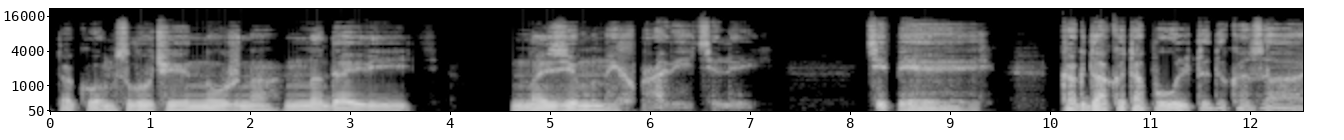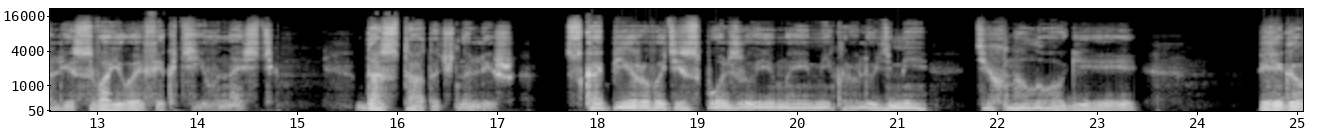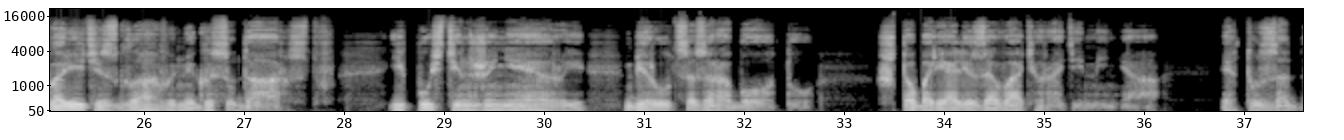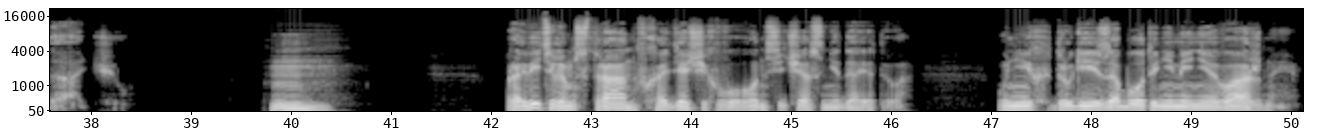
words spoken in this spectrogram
таком случае нужно надавить на земных правителей. Теперь, когда катапульты доказали свою эффективность, достаточно лишь скопировать используемые микролюдьми технологии. Переговорите с главами государств — и пусть инженеры берутся за работу, чтобы реализовать ради меня эту задачу. М -м. Правителям стран, входящих в ООН, сейчас не до этого. У них другие заботы не менее важные.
